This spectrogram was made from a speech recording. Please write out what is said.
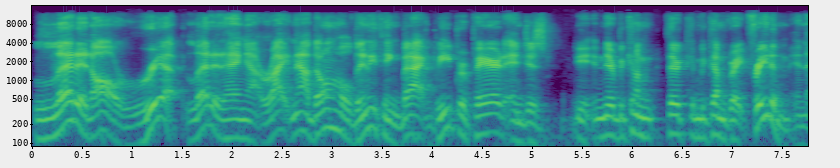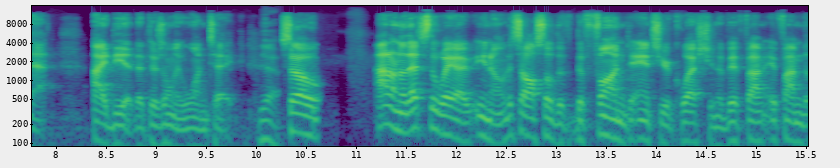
let it all rip, let it hang out right now. Don't hold anything back. Be prepared and just and there become there can become great freedom in that idea that there's only one take. Yeah. So I don't know. That's the way I, you know, that's also the the fun to answer your question of if I'm if I'm the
